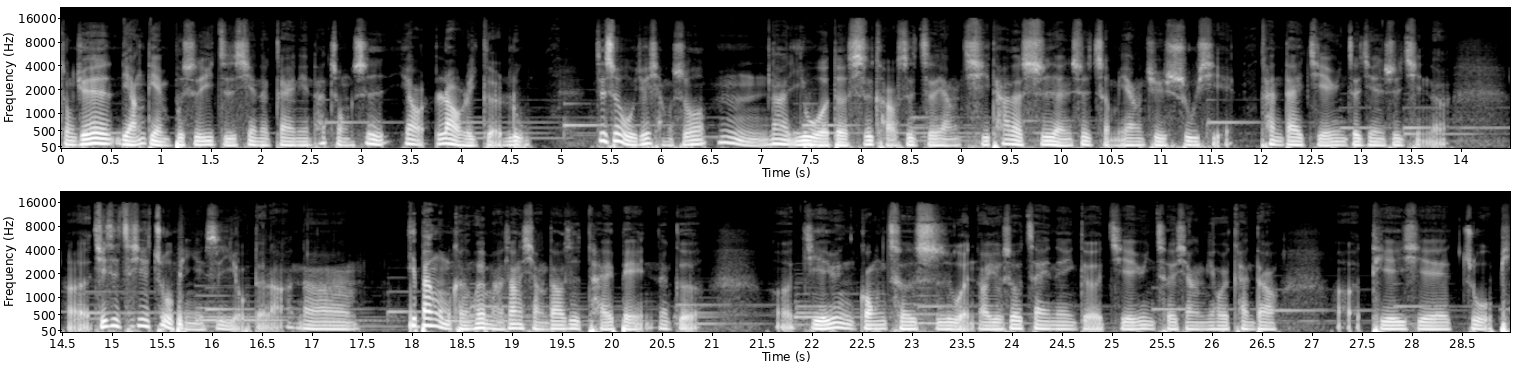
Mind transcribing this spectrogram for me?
总觉得两点不是一直线的概念，它总是要绕了一个路。这时候我就想说，嗯，那以我的思考是这样，其他的诗人是怎么样去书写看待捷运这件事情呢？呃，其实这些作品也是有的啦。那一般我们可能会马上想到是台北那个呃捷运公车诗文啊，有时候在那个捷运车厢里面会看到呃贴一些作品。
